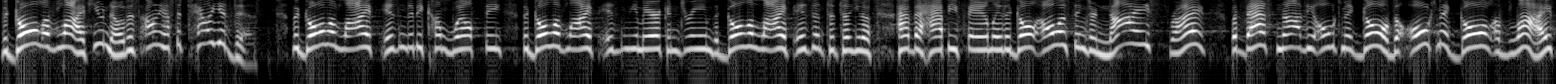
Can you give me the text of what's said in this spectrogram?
the goal of life, you know this, I don't have to tell you this. The goal of life isn't to become wealthy. The goal of life isn't the American dream. The goal of life isn't to, to you know, have the happy family. The goal, all those things are nice, right? But that's not the ultimate goal. The ultimate goal of life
